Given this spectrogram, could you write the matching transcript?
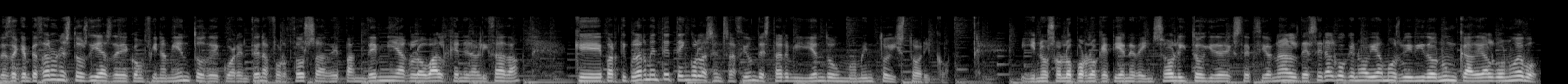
Desde que empezaron estos días de confinamiento, de cuarentena forzosa, de pandemia global generalizada, que particularmente tengo la sensación de estar viviendo un momento histórico. Y no solo por lo que tiene de insólito y de excepcional, de ser algo que no habíamos vivido nunca, de algo nuevo,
